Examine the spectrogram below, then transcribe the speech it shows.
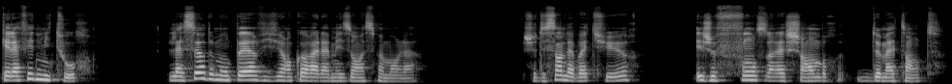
qu'elle a fait demi-tour. La sœur de mon père vivait encore à la maison à ce moment-là. Je descends de la voiture, et je fonce dans la chambre de ma tante.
